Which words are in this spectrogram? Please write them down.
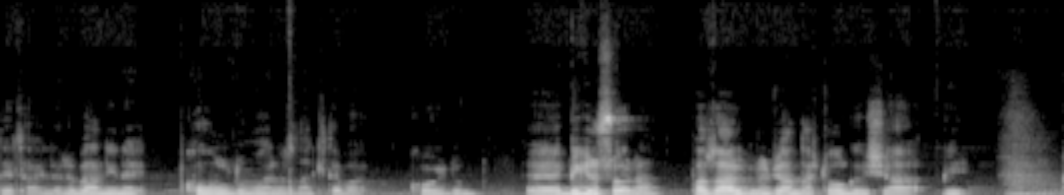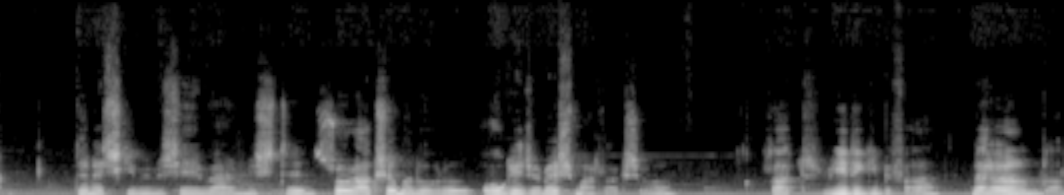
detayları. Ben yine kovulduğumu en azından kitaba koydum. Ee, bir gün sonra pazar günü Candaş Tolga Işık'a bir demeç gibi bir şey vermişti. Sonra akşama doğru o gece 5 Mart akşamı saat 7 gibi falan Meral Hanım'dan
